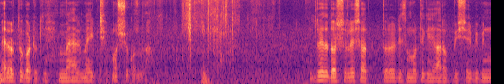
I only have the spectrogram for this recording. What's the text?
ম্যার অর্থ গটকি ম্যারমেইড মৎস্যকন্যা। দু হাজার দশ সালের সতেরোই ডিসেম্বর থেকে আরব বিশ্বের বিভিন্ন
